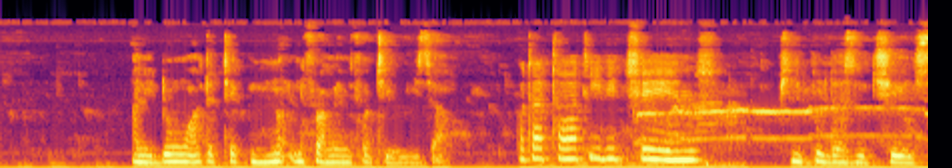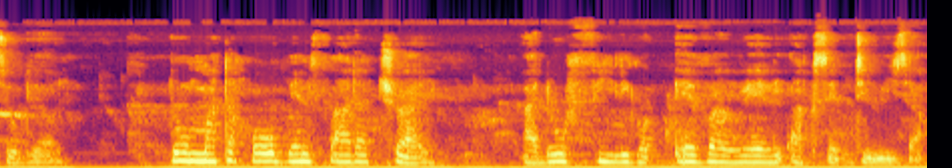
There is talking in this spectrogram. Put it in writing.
And he don't want to take nothing from him for Teresa. But I thought he did change. People doesn't change so girl. Don't matter how Ben father try, I don't feel he go ever really accept Teresa.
